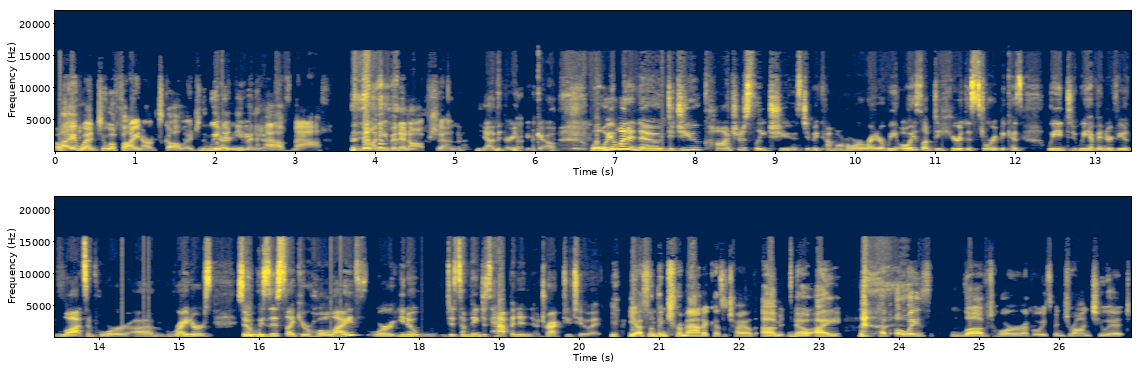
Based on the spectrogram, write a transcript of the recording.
i went to a fine arts college. We there didn't even go. have math not even an option. Yeah, there you go. Well, we want to know did you consciously choose to become a horror writer? We always love to hear this story because we we have interviewed lots of horror um, writers. So was this like your whole life or you know did something just happen and attract you to it? Yeah, yeah something traumatic as a child. Um no, I have always loved horror. I've always been drawn to it.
